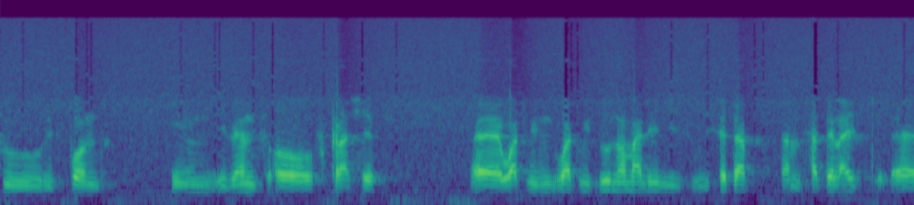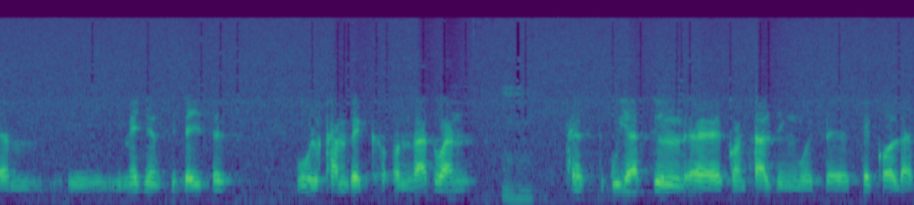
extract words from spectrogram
to respond in events of crashes. Uh, what we what we do normally is we set up some satellite um, emergency bases. We will come back on that one as we are still uh, consulting with stakeholders.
